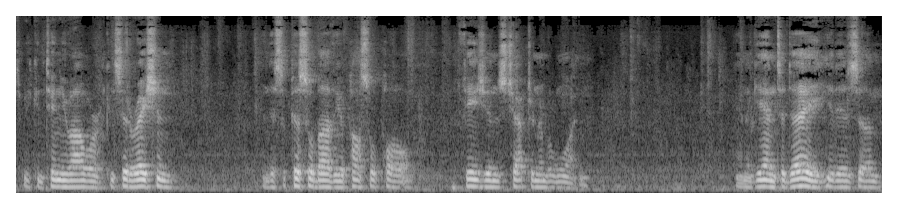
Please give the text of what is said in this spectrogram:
As we continue our consideration in this epistle by the Apostle Paul, Ephesians chapter number one. And again, today it is um,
